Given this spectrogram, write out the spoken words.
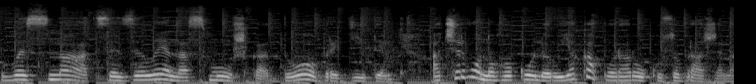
Весна це зелена смужка. Добре, діти. А червоного кольору яка пора року зображена?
